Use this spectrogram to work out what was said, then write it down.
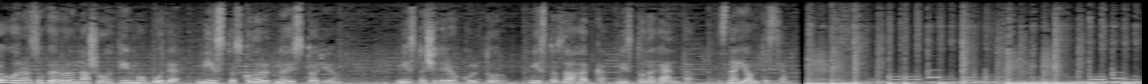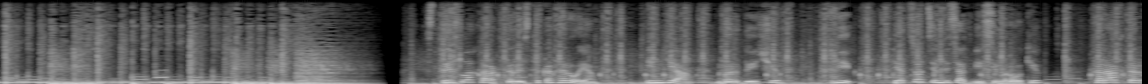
Цього разу героєм нашого фільму буде місто з колоритною історією. Місто чотирьох культур, місто загадка, місто легенда. Знайомтеся. Стисла характеристика героя. Ім'я Бердичів, вік 578 років, характер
